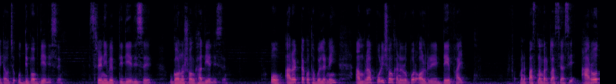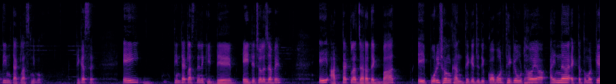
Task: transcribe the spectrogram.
এটা হচ্ছে উদ্দীপক দিয়ে দিছে শ্রেণীব্যক্তি দিয়ে দিছে, গণসংখ্যা দিয়ে দিছে। ও আরও একটা কথা বলে নেই, আমরা পরিসংখ্যানের উপর অলরেডি ডে ফাইভ মানে পাঁচ নাম্বার ক্লাসে আসি, আরও তিনটা ক্লাস নিব। ঠিক আছে? এই তিনটা ক্লাস নিলে কি, ডে এইটে চলে যাবে। এই আটটা ক্লাস যারা দেখবা, এই পরিসংখ্যান থেকে যদি কবর থেকে উঠা হয়, আইনা একটা তোমাকে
